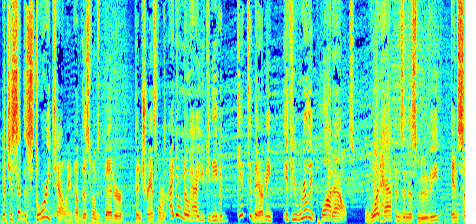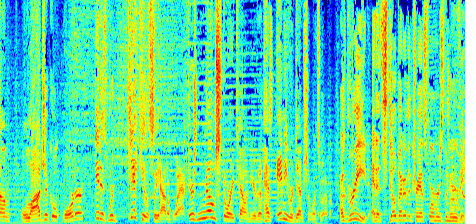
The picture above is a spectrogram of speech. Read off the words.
But you said the storytelling of this one's better than Transformers. I don't know how you can even get to there. I mean, if you really plot out what happens in this movie in some logical order, it is ridiculously out of whack. There's no storytelling here that has any redemption whatsoever. Agreed, and it's still better than Transformers the movie.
